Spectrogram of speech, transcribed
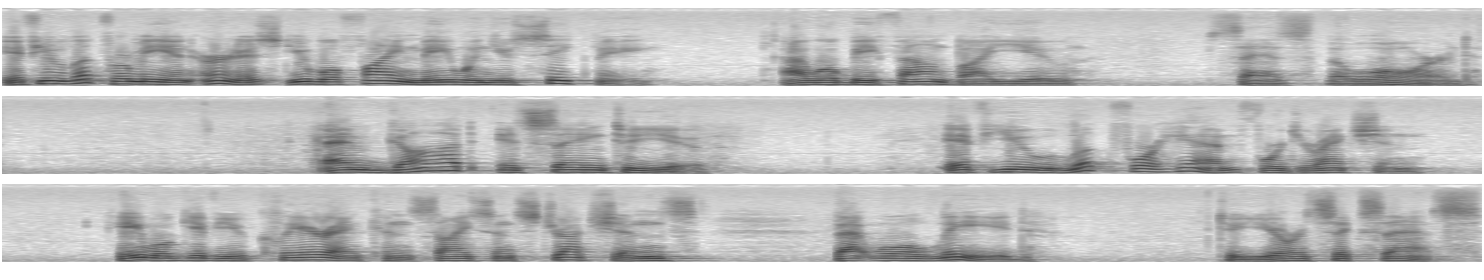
If you look for me in earnest, you will find me when you seek me. I will be found by you, says the Lord. And God is saying to you, if you look for Him for direction, He will give you clear and concise instructions that will lead to your success.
